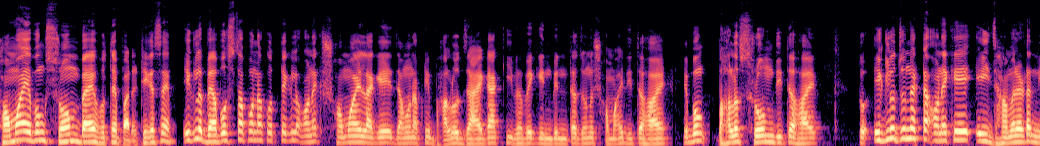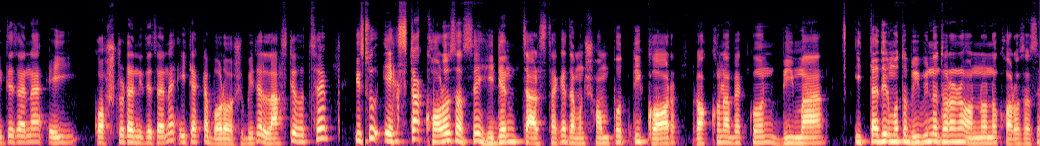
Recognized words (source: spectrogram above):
সময় এবং শ্রম ব্যয় হতে পারে, ঠিক আছে? এগুলো ব্যবস্থাপনা করতে গেলে অনেক সময় লাগে। যেমন আপনি ভালো জায়গা কীভাবে কিনবেন, এটার জন্য সময় দিতে হয় এবং ভালো শ্রম দিতে হয়। তো এগুলোর জন্য একটা অনেকে এই ঝামেলাটা নিতে চায় না, এই কষ্টটা নিতে চায় না, এটা একটা বড় অসুবিধা। লাস্টে হচ্ছে কিছু এক্সট্রা খরচ আছে হিডেন চার্জ থাকে, যেমন সম্পত্তি, কর, রক্ষণাবেক্ষণ, বিমা ইত্যাদির মতো বিভিন্ন ধরনের অন্যান্য খরচ আছে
